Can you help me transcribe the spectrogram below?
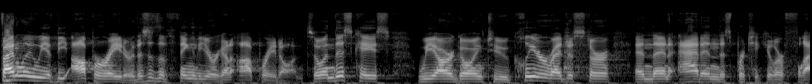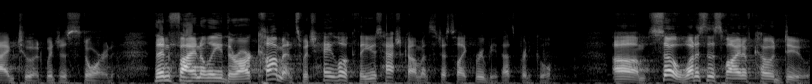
Finally, we have the operator. This is the thing that you're going to operate on. So in this case, we are going to clear register and then add in this particular flag to it, which is stored. Then finally, there are comments, which, hey, look, they use hash comments just like Ruby. That's pretty cool. Um, so what does this line of code do?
